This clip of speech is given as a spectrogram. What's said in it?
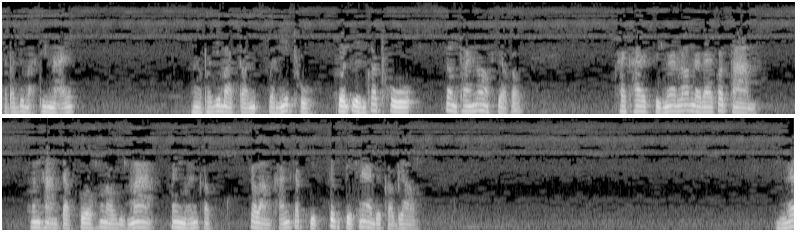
จะปฏิบัติที่ไหนปฏิบัติตอนส่วนนี้ถูก ส่วนอื่นก็ถูกเรื่องภายนอกเกี่ยวกับใครๆสิ่งแวดล้อมใดๆก็ตาม มันห่างจากตัวของเราอยู่มาก ไม่เหมือนกับระหว่างขันกับจิตซึ่งติดแน่เดียวกับเรา เนื้อ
